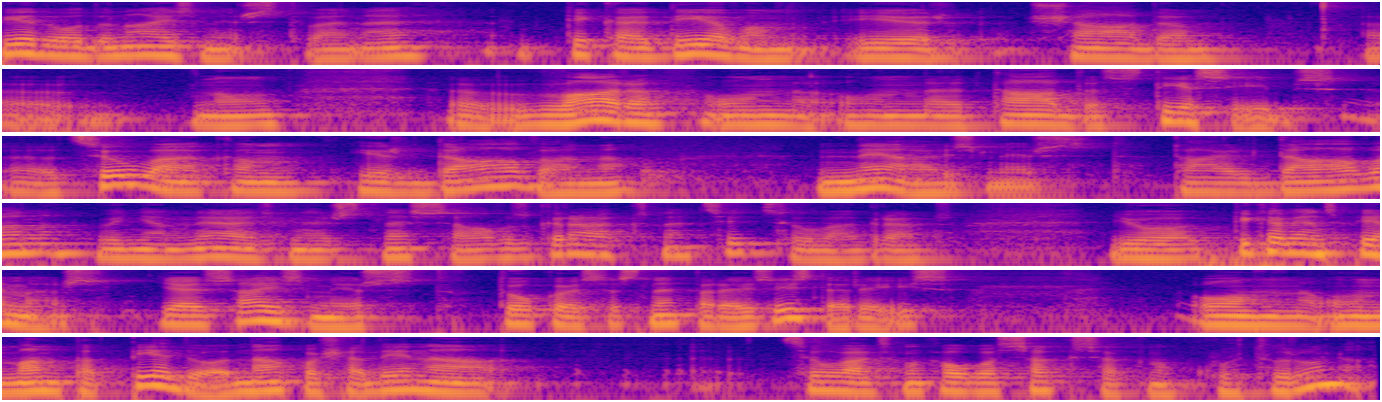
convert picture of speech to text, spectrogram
piedod un aizmirst, vai ne? Tikai dievam ir šāda uh, nu, eh, vara un, un tādas tiesības. Cilvēkam ir dāvana neaizmirst Tā ir dāvana, viņam neaizmirst ne savus grēkus, ne citu cilvēku grēkus. Jo tikai viens piemērs, ja es aizmirstu to, ko es esmu nepareizi izdarījis, un, un man pat piedod, nākošā dienā cilvēks man kaut ko saka, saka nu, ko tu runā?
